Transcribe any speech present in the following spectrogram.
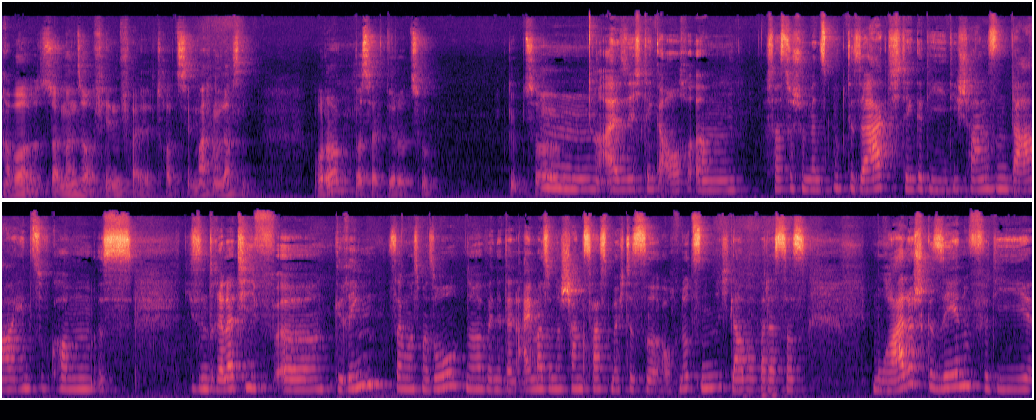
Aber soll man sie auf jeden Fall trotzdem machen lassen. Oder? Was sagt ihr dazu? Gibt's da. Mm, Also ich denke auch, ähm, das hast du schon ganz gut gesagt. Ich denke, die, die Chancen, da hinzukommen, ist, die sind relativ äh, gering, sagen wir es mal so. Ne? Wenn du dann einmal so eine Chance hast, möchtest du auch nutzen. Ich glaube aber, dass das moralisch gesehen für die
